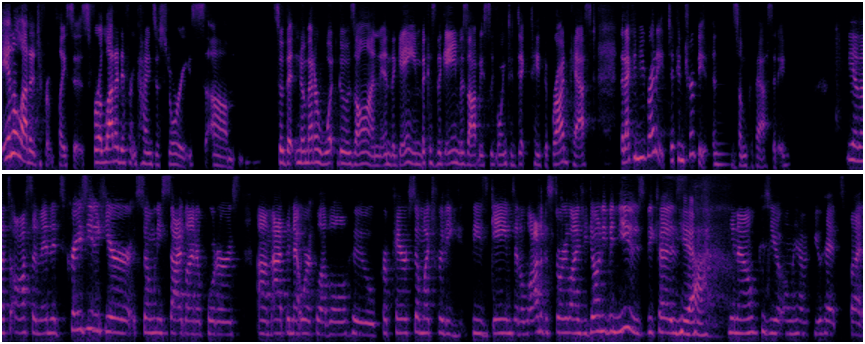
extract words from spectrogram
in a lot of different places for a lot of different kinds of stories. Um, so that no matter what goes on in the game, because the game is obviously going to dictate the broadcast, that I can be ready to contribute in some capacity. Yeah, that's awesome. And it's crazy to hear so many sideline reporters um, at the network level who prepare so much for the, these games and a lot of the storylines you don't even use because, yeah, you know, because you only have a few hits. But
